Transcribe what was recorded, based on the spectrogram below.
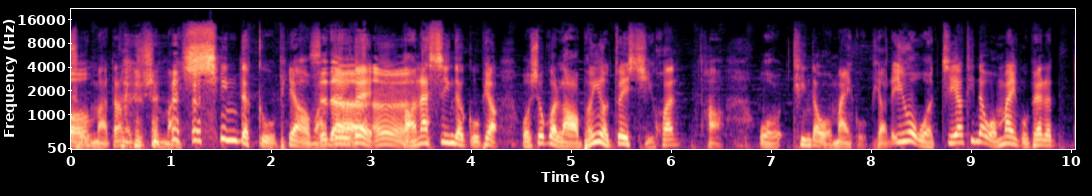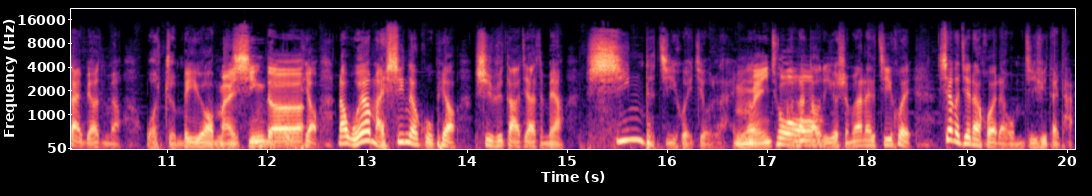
存嘛，当然就是买 新的股票嘛，是对不对？嗯、好，那新的股票，我说过，老朋友最喜欢好。我听到我卖股票的，因为我只要听到我卖股票的，代表怎么样？我准备又要买新的股票。那我要买新的股票，是不是大家怎么样？新的机会就来了。没错。那到底有什么样的机会？下个阶段回来，我们继续再谈。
